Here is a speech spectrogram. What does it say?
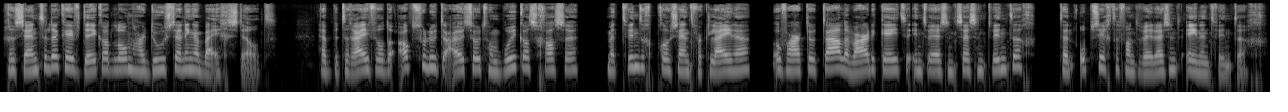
Recentelijk heeft Decathlon haar doelstellingen bijgesteld. Het bedrijf wil de absolute uitstoot van broeikasgassen met 20% verkleinen over haar totale waardeketen in 2026 ten opzichte van 2021.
